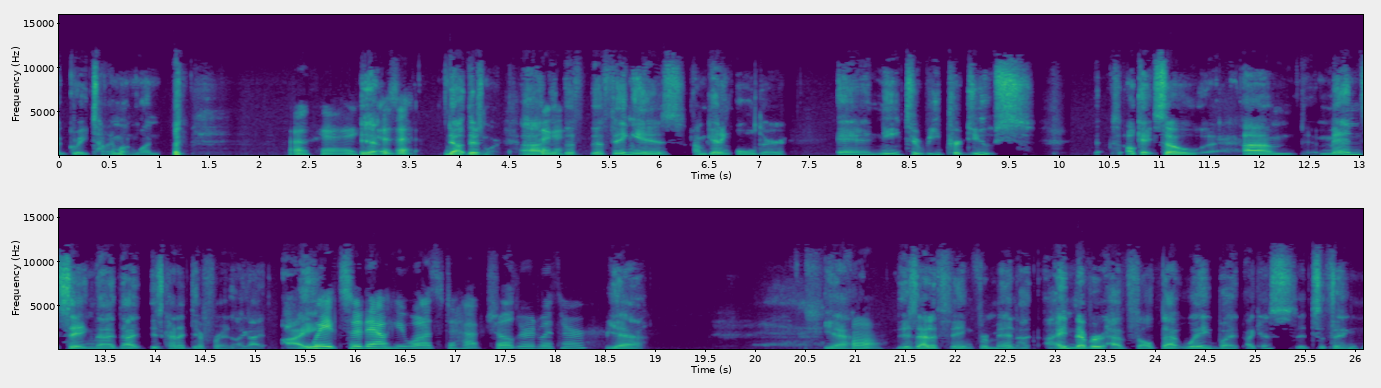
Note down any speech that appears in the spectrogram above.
a great time on one. okay. Yeah. Is it? No, there's more. Uh, Okay. the, the thing is, I'm getting older and need to reproduce. Okay, so um, men saying that that is kind of different. Like I, I Wait. So now he wants to have children with her? yeah, yeah. Huh. Is that a thing for men? I, I never have felt that way, but I guess it's a thing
